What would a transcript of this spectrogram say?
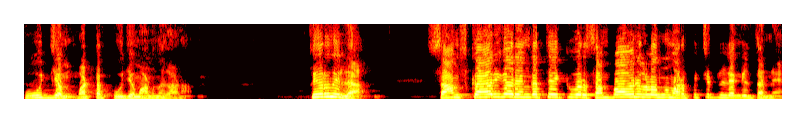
പൂജ്യം വട്ടപൂജ്യമാണെന്ന് കാണാം. തീർന്നില്ല. സാംസ്കാരിക രംഗത്തേക്ക് ഇവർ സംഭാവനകളൊന്നും അർപ്പിച്ചിട്ടില്ലെങ്കിൽ തന്നെ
